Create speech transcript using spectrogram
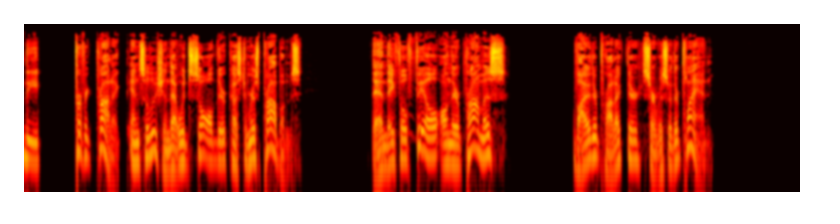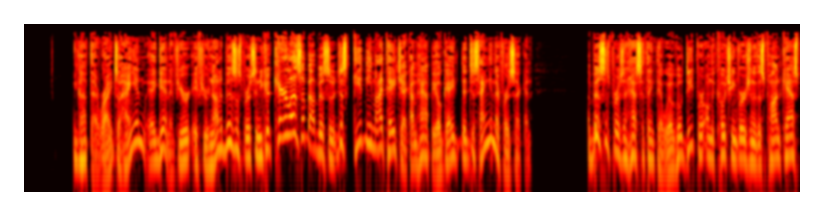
the perfect product and solution that would solve their customer's problems. Then they fulfill on their promise via their product, their service, or their plan. You got that right. So hang in again. If you're if you're not a business person, you could care less about business. Just give me my paycheck. I'm happy. Okay, just hang in there for a second. A business person has to think that way. We'll go deeper on the coaching version of this podcast.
